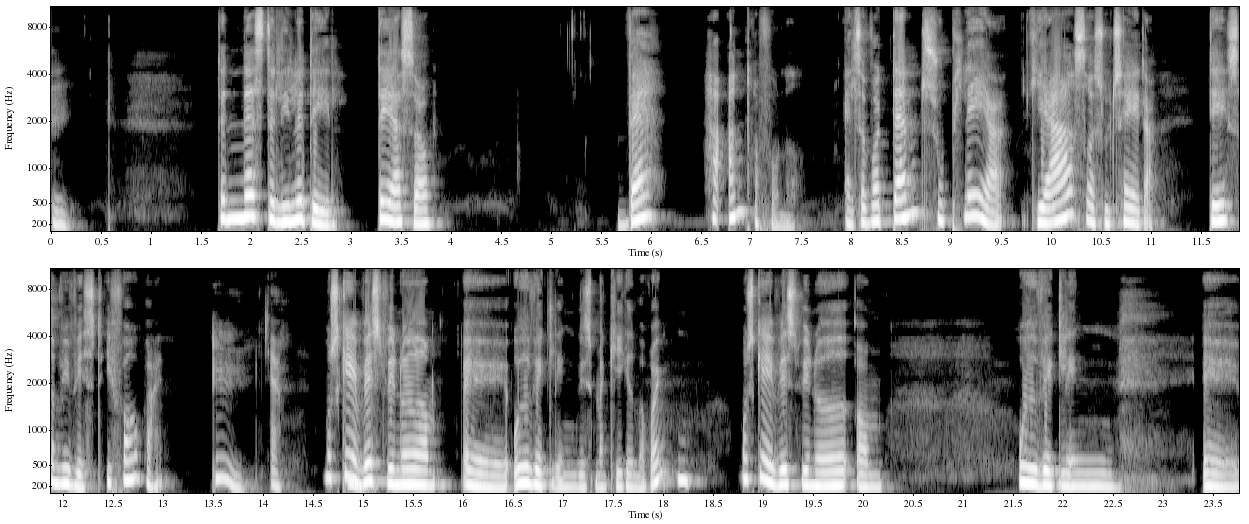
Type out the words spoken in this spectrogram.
Mm. Den næste lille del, det er så, hvad har andre fundet? Altså, hvordan supplerer jeres resultater det, som vi vidste i forvejen? Mm. Ja. Måske mm. vidste vi noget om øh, udviklingen, hvis man kiggede med røntgen. Måske vidste vi noget om udviklingen øh,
